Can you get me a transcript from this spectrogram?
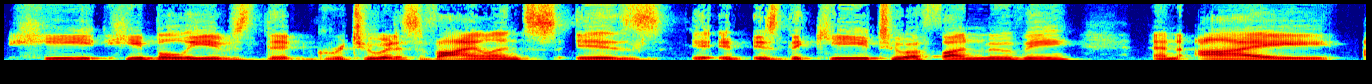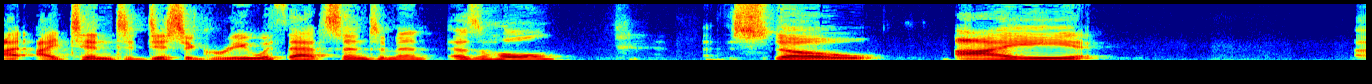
he he believes that gratuitous violence is is the key to a fun movie, and I I, I tend to disagree with that sentiment as a whole. So I. Uh,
